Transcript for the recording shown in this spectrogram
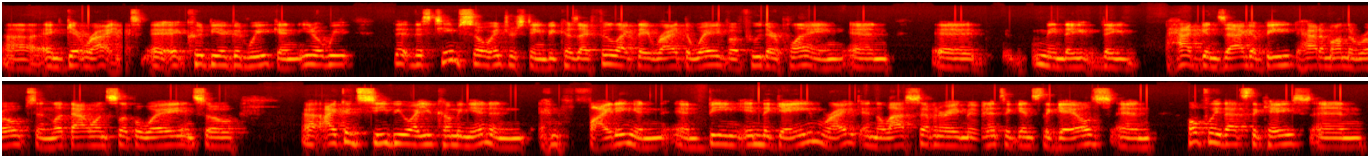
uh, and get right. It, it could be a good week and you know we this team's so interesting because I feel like they ride the wave of who they're playing, and it, I mean they they had Gonzaga beat, had them on the ropes, and let that one slip away, and so uh, I could see BYU coming in and, and fighting and, and being in the game, right, in the last seven or eight minutes against the Gaels. And hopefully that's the case. And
